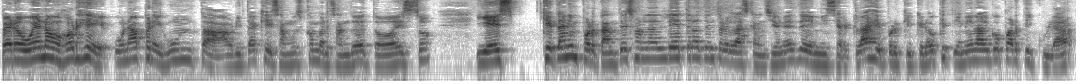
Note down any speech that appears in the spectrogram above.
Pero bueno, Jorge, una pregunta ahorita que estamos conversando de todo esto y es qué tan importantes son las letras dentro de las canciones de Mr. Claje, porque creo que tienen algo particular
